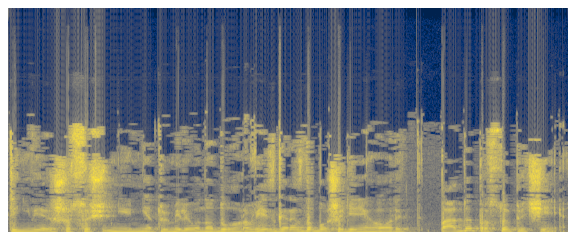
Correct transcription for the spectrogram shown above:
ты не веришь, что нету миллиона долларов? Есть гораздо больше денег. Он говорит, по одной простой причине.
